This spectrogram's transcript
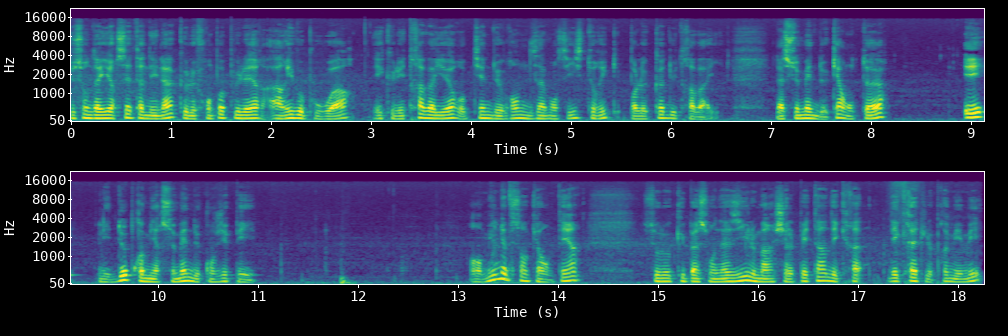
Ce sont d'ailleurs cette année-là que le Front populaire arrive au pouvoir et que les travailleurs obtiennent de grandes avancées historiques pour le Code du travail, la semaine de 40 heures et les deux premières semaines de congés payés. En 1941, sous l'occupation nazie, le maréchal Pétain décrète le 1er mai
